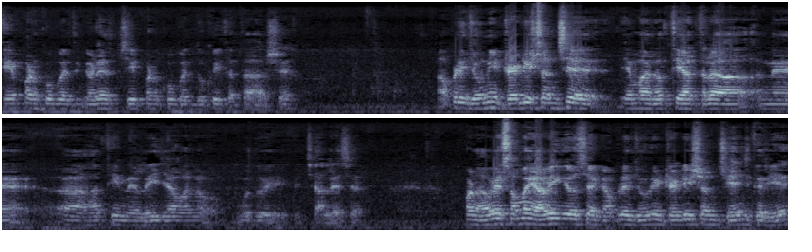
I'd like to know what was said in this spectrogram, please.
એ પણ ખૂબ જ, ગણેશજી પણ ખૂબ જ દુઃખી થતા હશે. આપણી જૂની ટ્રેડિશન છે, એમાં રથયાત્રા અને હાથીને લઈ જવાનો બધું ચાલે છે. પણ હવે સમય આવી ગયો છે કે આપણે જૂની ટ્રેડિશન ચેન્જ કરીએ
